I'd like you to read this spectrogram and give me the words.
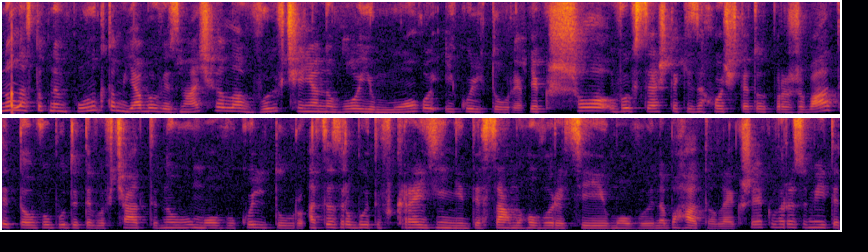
Ну, наступним пунктом я би відзначила вивчення нової мови і культури. Якщо ви все ж таки захочете тут проживати, то ви будете вивчати нову мову, культуру. А це зробити в країні, де саме говорять цією мовою, набагато легше, як ви розумієте,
